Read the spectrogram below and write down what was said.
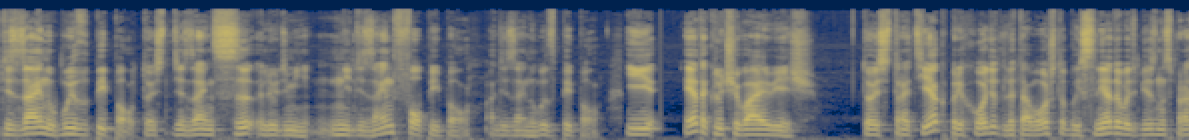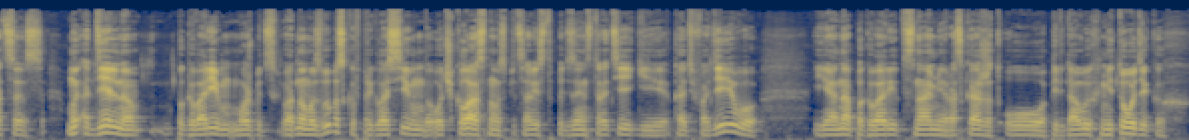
«design with people», то есть дизайн с людьми. Не дизайн for people, а дизайн with people. И это ключевая вещь. То есть стратег приходит для того, чтобы исследовать бизнес-процессы. Мы отдельно поговорим, может быть, в одном из выпусков пригласим очень классного специалиста по дизайн-стратегии Катю Фадееву, и она поговорит с нами, расскажет о передовых методиках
